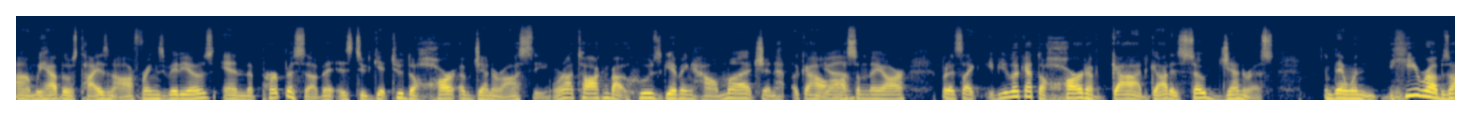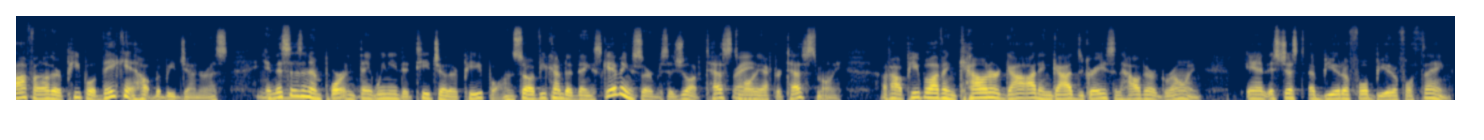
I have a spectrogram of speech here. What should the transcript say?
Um, we have those tithes and offerings videos, and the purpose of it is to get to the heart of generosity. We're not talking about who's giving how much and look at how Yeah. awesome they are, but it's like if you look at the heart of God, God is so generous. And then when he rubs off on other people, they can't help but be generous. And this is mm-hmm. an important thing we need to teach other people. And so if you come to Thanksgiving services, you'll have testimony Right. after testimony of how people have encountered God and God's grace and how they're growing. And it's just a beautiful, beautiful thing.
